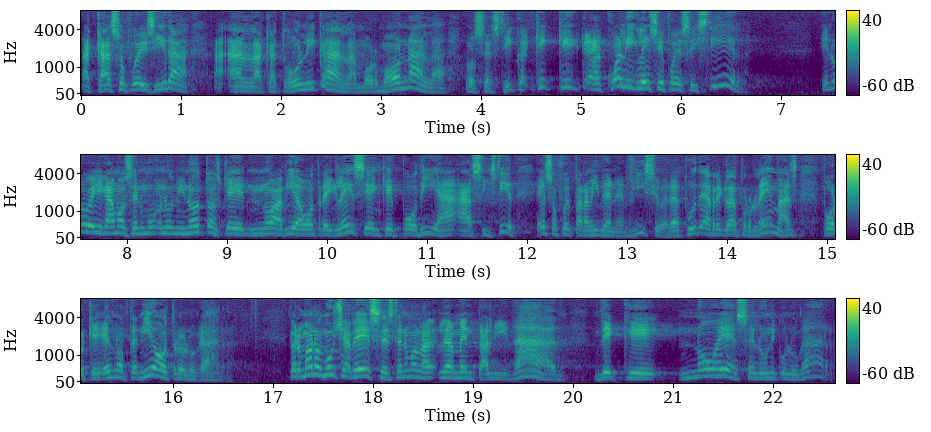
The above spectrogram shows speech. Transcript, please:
¿Acaso puedes ir a, la católica, a la mormona, a la, los testigos? a cuál iglesia puedes asistir? Y luego llegamos en unos minutos que no había otra iglesia en que podía asistir. Eso fue para mi beneficio, ¿verdad? Pude arreglar problemas porque él no tenía otro lugar. Pero hermanos, muchas veces tenemos la, mentalidad de que no es el único lugar.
